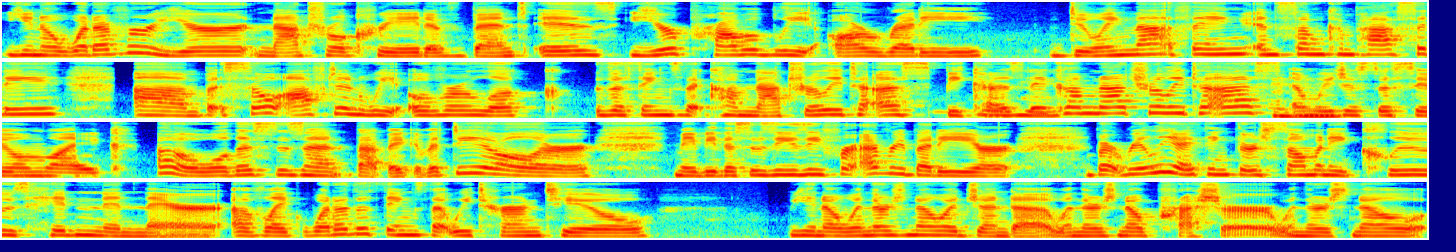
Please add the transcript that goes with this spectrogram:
you know whatever your natural creative bent is, you're probably already doing that thing in some capacity. Um, but so often we overlook the things that come naturally to us because mm-hmm. they come naturally to us. Mm-hmm. And we mm-hmm. just assume, like, oh, well, this isn't that big of a deal, or maybe this is easy for everybody. Or, but really, I think there's so many clues hidden in there of like, what are the things that we turn to you know, when there's no agenda, when there's no pressure, when there's no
